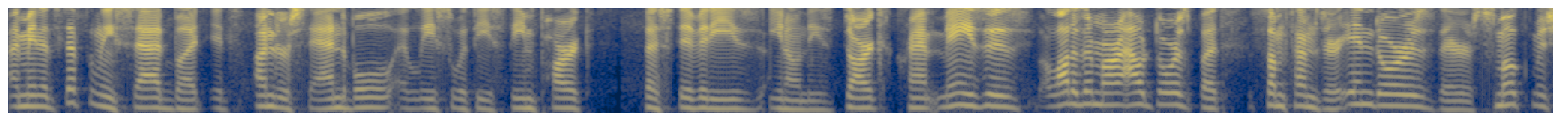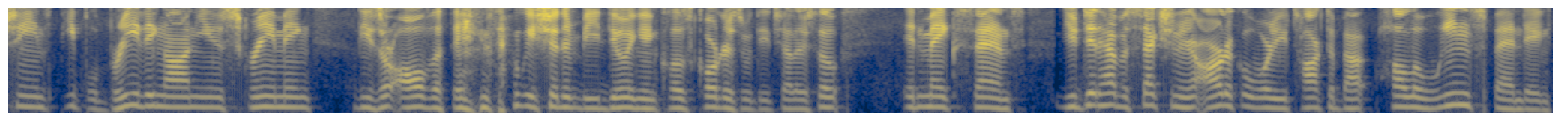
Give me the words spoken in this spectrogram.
I mean, it's definitely sad, but it's understandable, at least with these theme park festivities, you know, these dark, cramped mazes. A lot of them are outdoors, but sometimes they're indoors. There are smoke machines, people breathing on you, screaming. These are all the things that we shouldn't be doing in close quarters with each other. So it makes sense. You did have a section in your article where you talked about Halloween spending.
